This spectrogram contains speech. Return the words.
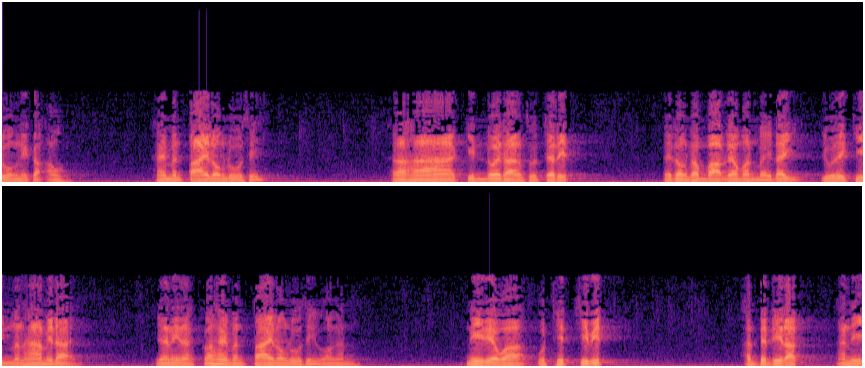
ร่วงนี่ก็เอาให้มันตายลองดูสิอาหากินโดยทางสุจริต ไม่ต้องทำบาปแล้วมันไม่ได้อยู่ได้กินมันหาไม่ได้ อย่างนี้นะก็ให้มันตายลองดูสิว่างั้น นี่เรียกว่า อุทิศชีวิต อันเป็นที่รัก อันนี้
